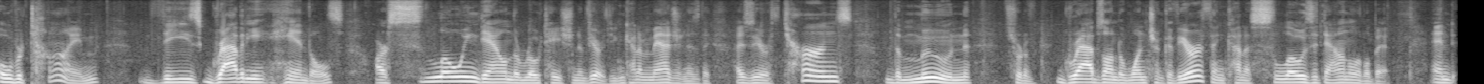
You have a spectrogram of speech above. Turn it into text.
over time, these gravity handles are slowing down the rotation of the Earth. You can kind of imagine as the, as the Earth turns, the moon sort of grabs onto one chunk of the Earth and kind of slows it down a little bit. And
